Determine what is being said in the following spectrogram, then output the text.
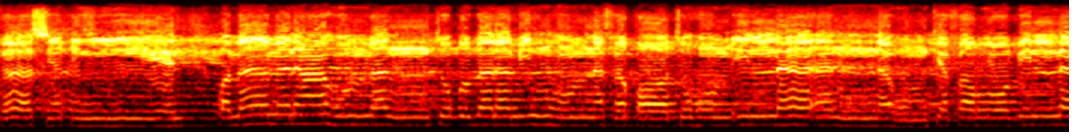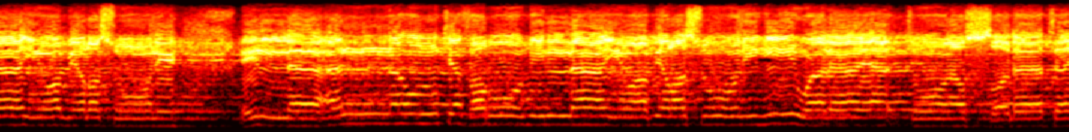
فاسقين وما منعهم أن تقبل منهم نفقاتهم إلا أنهم كفروا بالله وبرسوله إلا أنهم كفروا بالله وبرسوله ولا يأتون الصلاة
